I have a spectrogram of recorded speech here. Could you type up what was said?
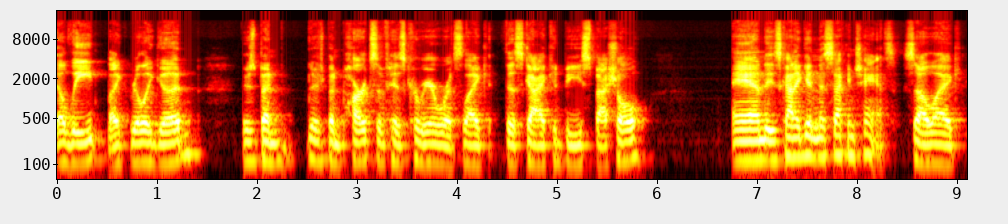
elite, like really good. There's been there's been parts of his career where it's like this guy could be special, and he's kind of getting a second chance. So like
